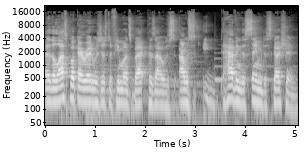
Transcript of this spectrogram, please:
uh, the last book I read was just a few months back because I was I was having the same discussion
